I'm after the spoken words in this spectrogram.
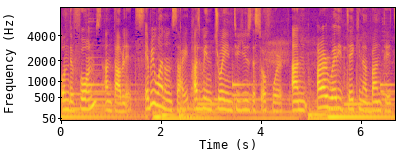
on their phones and tablets. Everyone on site has been trained to use the software and are already taking advantage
